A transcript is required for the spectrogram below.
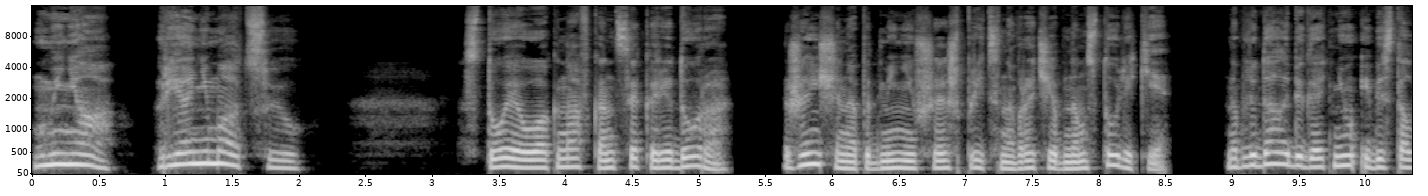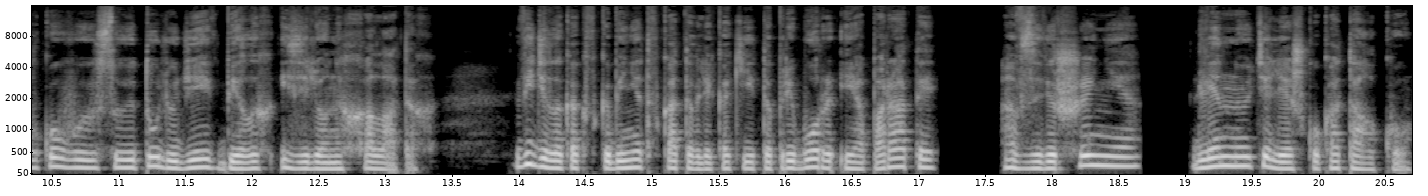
У меня! Реанимацию!» Стоя у окна в конце коридора, Женщина, подменившая шприц на врачебном столике, наблюдала беготню и бестолковую суету людей в белых и зеленых халатах. Видела, как в кабинет вкатывали какие-то приборы и аппараты, а в завершение – длинную тележку-каталку.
